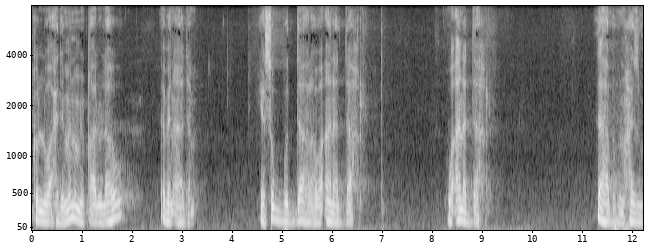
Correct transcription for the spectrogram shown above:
كل واحد منهم يقال له ابن آدم. يسب الدهر وأنا الدهر. وأنا الدهر. ذهب ابن حزم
